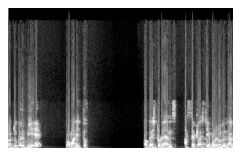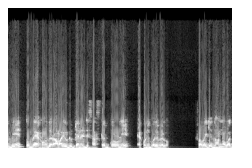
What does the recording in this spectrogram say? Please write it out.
not equal B A প্রমাণিত। ওকে স্টুডেন্টস আজকের ক্লাসটি এ পর্যন্তই থাকবে। তোমরা এখনও যারা আমার ইউটিউব চ্যানেলটি সাবস্ক্রাইব করোনি, এখনই করে ফেলো। সবাইকে ধন্যবাদ।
